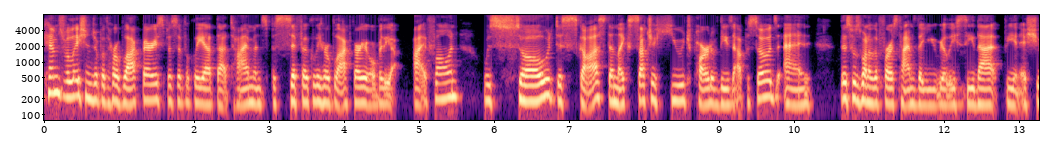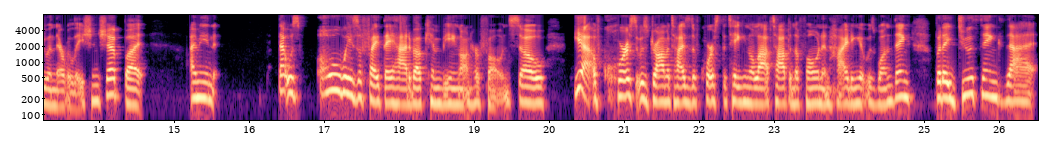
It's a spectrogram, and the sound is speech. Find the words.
Kim's relationship with her Blackberry, specifically at that time, and specifically her Blackberry over the iPhone, was so discussed and like such a huge part of these episodes. And this was one of the first times that you really see that be an issue in their relationship. But I mean, that was always a fight they had about Kim being on her phone. So, yeah, of course it was dramatized. Of course, the taking the laptop and the phone and hiding it was one thing. But I do think that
